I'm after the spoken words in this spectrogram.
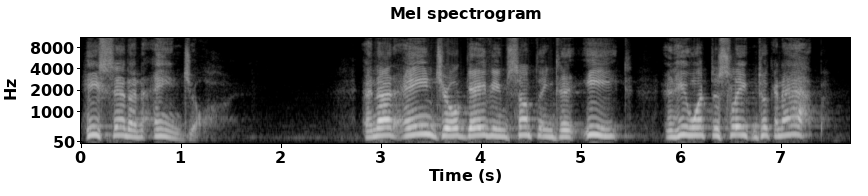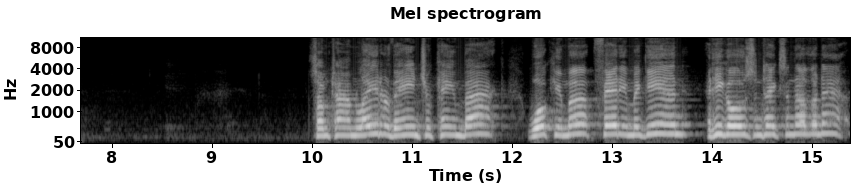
He sent an angel. And that angel gave him something to eat, and he went to sleep and took a nap. Sometime later, the angel came back, woke him up, fed him again, and he goes and takes another nap.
